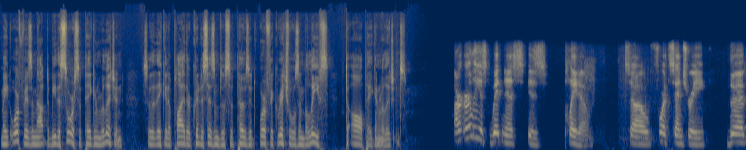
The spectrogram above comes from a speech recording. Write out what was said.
made Orphism out to be the source of pagan religion, so that they could apply their criticisms of supposed Orphic rituals and beliefs to all pagan religions. Our earliest witness is Plato. So, fourth century. The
